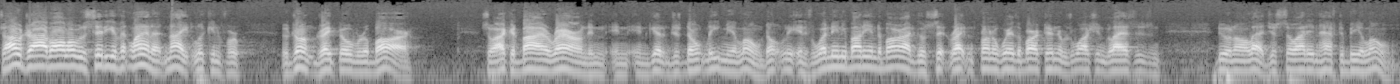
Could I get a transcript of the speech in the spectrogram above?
So I would drive all over the city of Atlanta at night looking for a drunk draped over a bar so I could buy around and, and, and get them. Just don't leave me alone. Don't leave. And if there wasn't anybody in the bar, I'd go sit right in front of where the bartender was washing glasses and doing all that, just so I didn't have to be alone.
